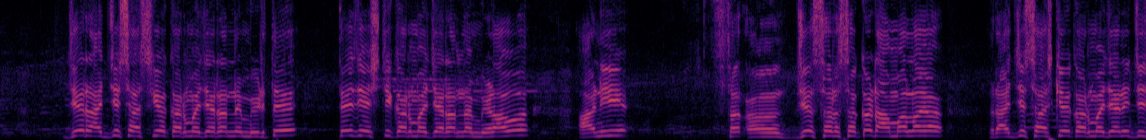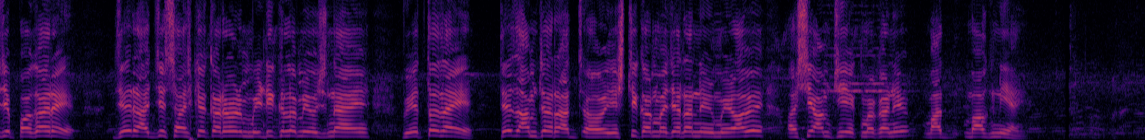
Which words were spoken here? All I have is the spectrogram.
जे राज्य शासकीय कर्मचाऱ्यांना मिळते तेच एस टी कर्मचाऱ्यांना मिळावं आणि सर जे सरसकट आम्हाला राज्य शासकीय कर्मचाऱ्यांचे जे पगार आहे जे राज्य शासकीय कर्मचारी मेडिक्लेम योजना आहे वेतन आहे तेच आमच्या राज्य एस टी कर्मचाऱ्यांना मिळावे अशी आमची एकमेकाने मागणी आहे.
